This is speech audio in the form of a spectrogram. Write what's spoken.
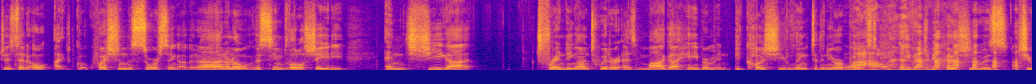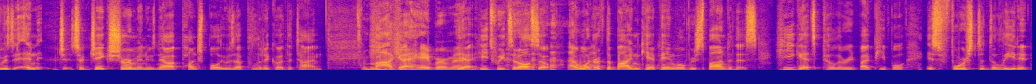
just said, "Oh, I question the sourcing of it. Oh, I don't know, this seems a little shady," and she got trending on Twitter as MAGA Haberman because she linked to the New York Wow. Post, even because she was she was and so Jake Sherman, who's now at Punchbowl, he was at Politico at the time. MAGA he- Haberman. Yeah, he tweets it also. I wonder if the Biden campaign will respond to this. He gets pilloried by people, is forced to delete it,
